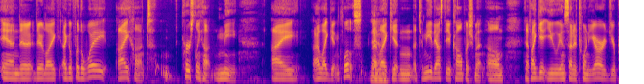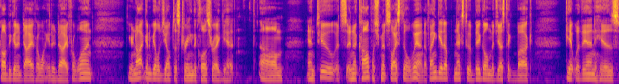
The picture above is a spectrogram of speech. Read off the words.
and they're, they're like, I go for the way I hunt, personally hunt me. I I like getting close. I like getting. To me, that's the accomplishment. Um, and if I get you inside of twenty yards, you're probably going to die. If I want you to die, for one, you're not going to be able to jump the string the closer I get. Um, and two, it's an accomplishment, so I still win. If I can get up next to a big old majestic buck, get within his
